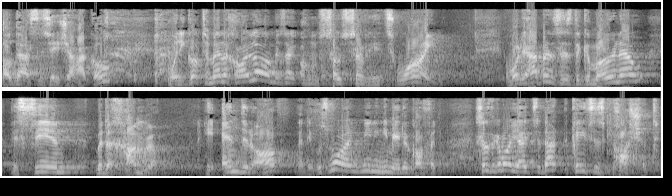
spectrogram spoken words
Oh, al das and say sha'akol. When he got to Melech Olam, he's like, oh, I'm so sorry, it's wine. And what happens is the Gemara now, the Sian with the Chamra. He ended off that it was wine, meaning he made a coffin. So the Gemara, yeah, so that the case is Pashat.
